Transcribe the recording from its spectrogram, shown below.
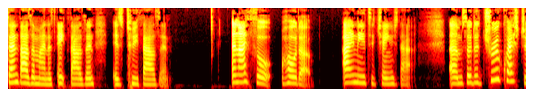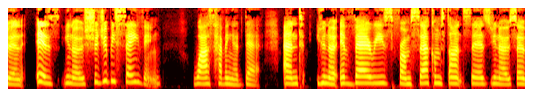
10,000 minus 8,000 is 2,000. And I thought, hold up. I need to change that. Um, so the true question is, you know, should you be saving whilst having a debt. And, you know, it varies from circumstances, you know, so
